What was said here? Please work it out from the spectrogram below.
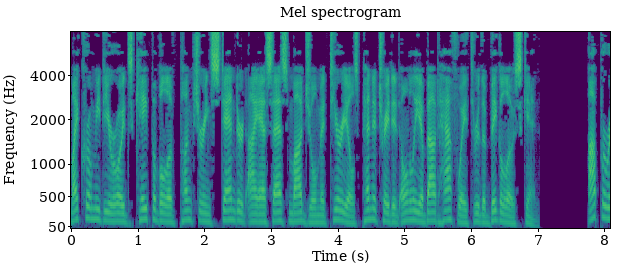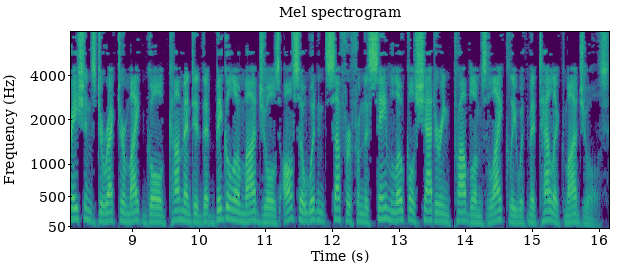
micrometeoroids capable of puncturing standard ISS module materials penetrated only about halfway through the Bigelow skin. Operations Director Mike Gold commented that Bigelow modules also wouldn't suffer from the same local shattering problems likely with metallic modules.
